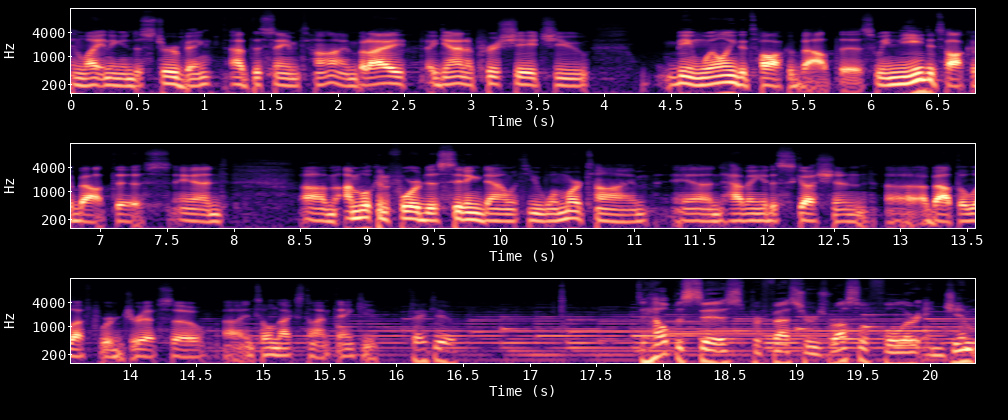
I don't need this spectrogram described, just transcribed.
enlightening and disturbing at the same time. But I again appreciate you being willing to talk about this. We need to talk about this, and um, I'm looking forward to sitting down with you one more time and having a discussion uh, about the leftward drift. So uh, until next time, thank you. Thank you. To help assist Professors Russell Fuller and Jim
